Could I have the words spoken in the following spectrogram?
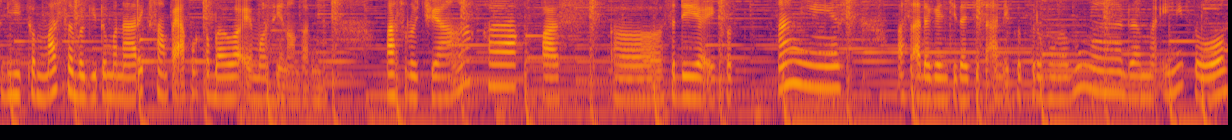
dikemas sebegitu menarik sampai aku kebawa emosi nontonnya. Pas lucu yang ngakak, pas uh, sedih ya ikut nangis pas adegan cita-citaan ikut berbunga-bunga drama ini tuh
